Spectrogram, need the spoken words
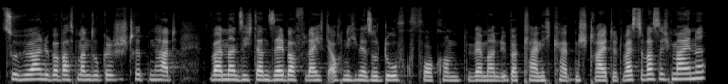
zu hören, über was man so gestritten hat, weil man sich dann selber vielleicht auch nicht mehr so doof vorkommt, wenn man über Kleinigkeiten streitet. Weißt du, was ich meine?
